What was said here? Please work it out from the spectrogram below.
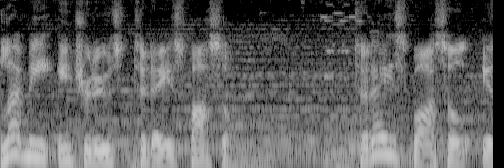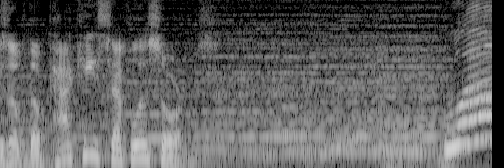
Let me introduce today's fossil. Today's fossil is of the Pachycephalosaurus. Wow!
